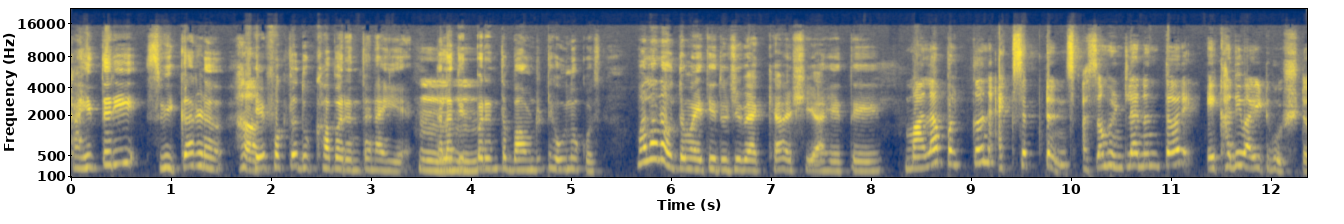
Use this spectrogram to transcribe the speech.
काहीतरी स्वीकारणं हा. हे फक्त दुःखापर्यंत नाहीये. त्याला तिथपर्यंत बाउंड ठेवू नकोस. मला नव्हतं माहिती तुझी व्याख्या अशी आहे ते. मला पटकन ऍक्सेप्टन्स असं म्हटल्यानंतर एखादी वाईट गोष्ट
